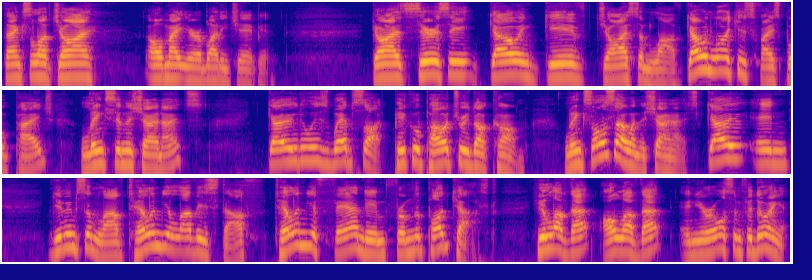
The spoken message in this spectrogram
Thanks a lot, Jai. Old mate, you're a bloody champion. Guys, seriously, go and give Jai some love. Go and like his Facebook page. Links in the show notes. Go to his website, picklepoetry.com. Links also in the show notes. Go and give him some love. Tell him you love his stuff. Tell him you found him from the podcast. He'll love that. I'll love that. And you're awesome for doing it.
